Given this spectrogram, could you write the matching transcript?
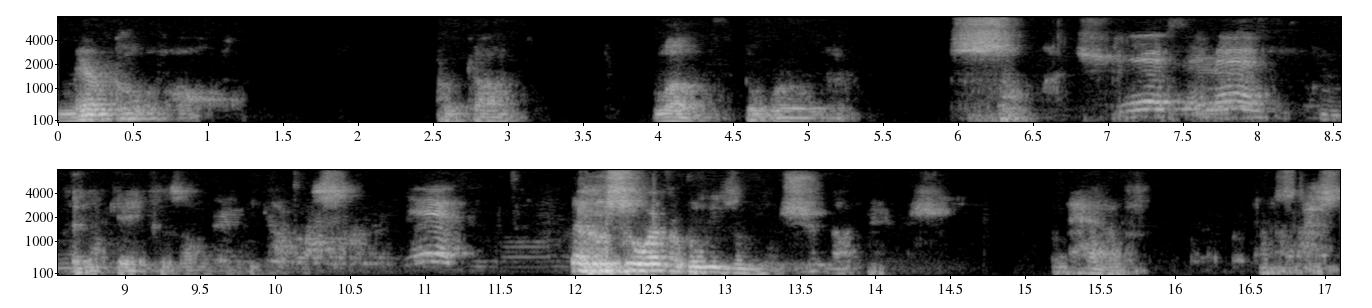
miracle of all. For God loved the world so much. Yes, amen. That he gave his only that whosoever believes in him should not perish, but have everlasting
